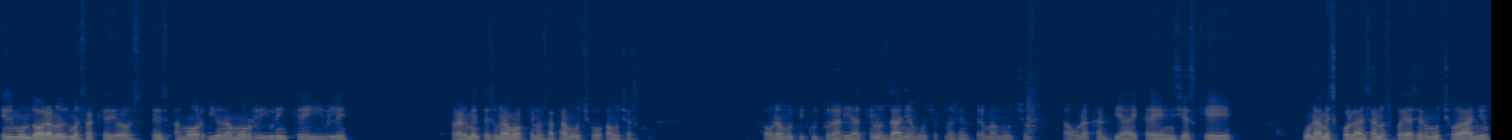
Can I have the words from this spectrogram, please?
el mundo ahora nos muestra que Dios es amor y un amor libre increíble, realmente es un amor que nos ata mucho a muchas cosas. A una multiculturalidad que nos daña mucho, que nos enferma mucho, a una cantidad de creencias que una mezcolanza nos puede hacer mucho daño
